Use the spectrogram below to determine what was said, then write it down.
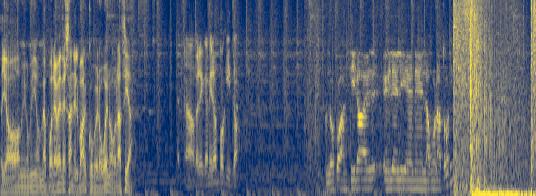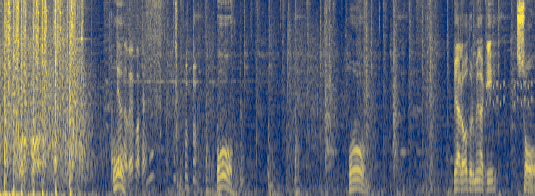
Yo, amigo mío, me podría haber dejado en el barco, pero bueno, gracias. No, pero hay que mirar un poquito. Loco, han tirado el, el Eli en el laboratorio. Están tirando Uh. pepos, ¿eh? ¡Oh! ¡Oh! Míralo, durmiendo aquí. So.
